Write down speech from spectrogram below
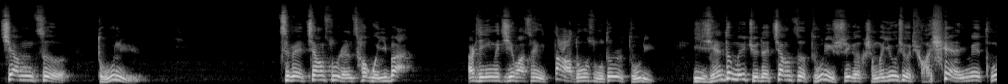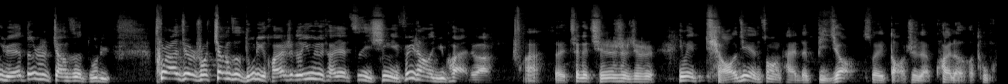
江浙独女，这边江苏人超过一半，而且因为计划生育，大多数都是独女。以前都没觉得江浙独女是一个什么优秀条件，因为同学都是江浙独女，突然就是说江浙独女好像是个优秀条件，自己心里非常的愉快，对吧？啊，所以这个其实是就是因为条件状态的比较，所以导致的快乐和痛苦。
